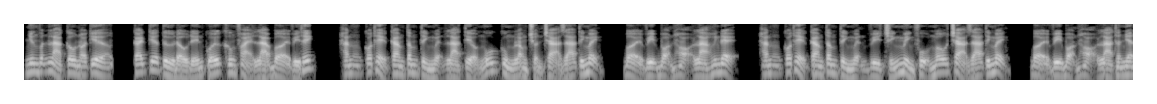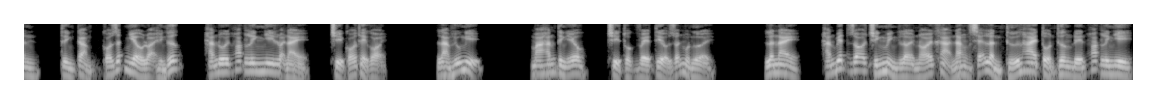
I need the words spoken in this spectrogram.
nhưng vẫn là câu nói kia, cái kia từ đầu đến cuối không phải là bởi vì thích, hắn có thể cam tâm tình nguyện là tiểu ngũ cùng lòng chuẩn trả giá tính mệnh, bởi vì bọn họ là huynh đệ, hắn có thể cam tâm tình nguyện vì chính mình phụ mẫu trả giá tính mệnh, bởi vì bọn họ là thân nhân, tình cảm có rất nhiều loại hình thức, hắn đôi hoác linh nhi loại này chỉ có thể gọi làm hữu nghị. Mà hắn tình yêu chỉ thuộc về tiểu dẫn một người. Lần này, hắn biết rõ chính mình lời nói khả năng sẽ lần thứ hai tổn thương đến hoác linh nhi,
